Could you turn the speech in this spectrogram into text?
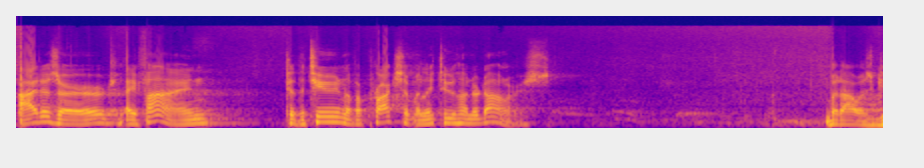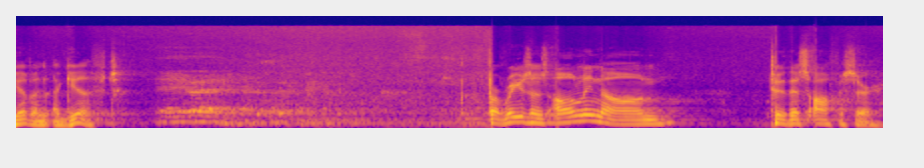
I deserved a fine to the tune of approximately $200. But I was given a gift. For reasons only known to this officer,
